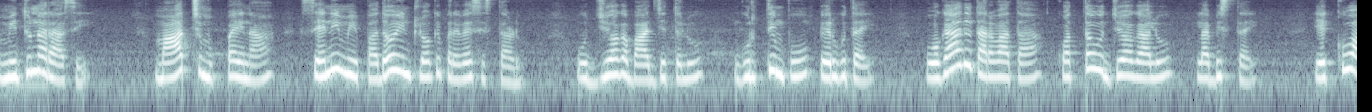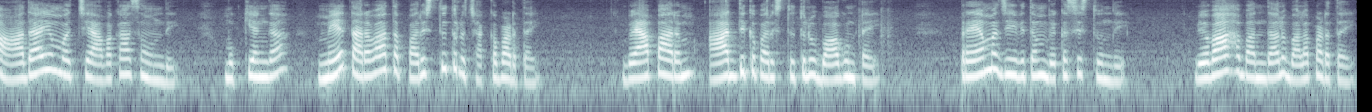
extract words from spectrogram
మిథున రాశి. మార్చి ముప్పైన శని మీ పదో ఇంట్లోకి ప్రవేశిస్తాడు. ఉద్యోగ బాధ్యతలు గుర్తింపు పెరుగుతాయి. ఉగాది తర్వాత కొత్త ఉద్యోగాలు లభిస్తాయి. ఎక్కువ ఆదాయం వచ్చే అవకాశం ఉంది. ముఖ్యంగా మే తర్వాత పరిస్థితులు చక్కబడతాయి. వ్యాపారం ఆర్థిక పరిస్థితులు బాగుంటాయి. ప్రేమ జీవితం వికసిస్తుంది. వివాహ బంధాలు బలపడతాయి.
